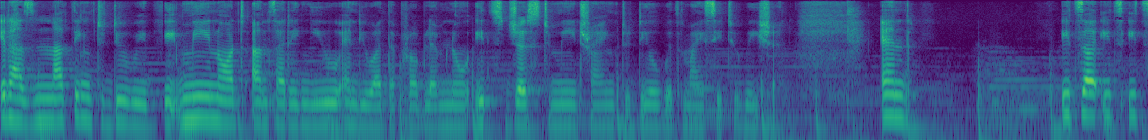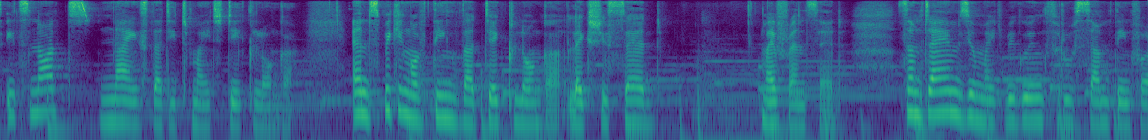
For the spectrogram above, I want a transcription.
It has nothing to do with me not answering you and you are the problem. No it's just me trying to deal with my situation. And it's a it's it's it's not nice that it might take longer. And speaking of things that take longer like she said my friend said sometimes you might be going through something for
